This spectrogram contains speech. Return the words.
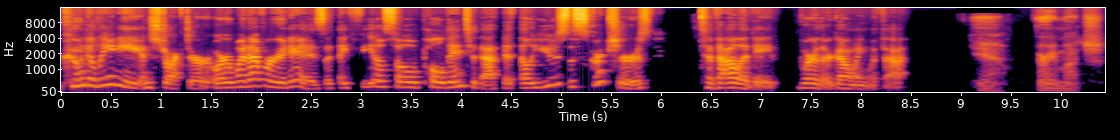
kundalini instructor or whatever it is that they feel so pulled into that that they'll use the scriptures to validate where they're going with that yeah very much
